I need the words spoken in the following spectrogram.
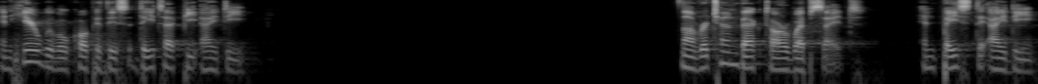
and here we will copy this data PID. Now return back to our website and paste the ID.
